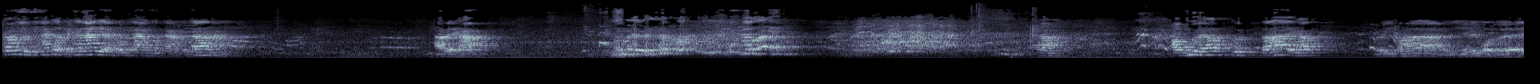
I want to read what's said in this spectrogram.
กล้องอยู่ที่นั่นเกิดไปข้างหน้าเดี๋ยวตรงกลางตรงกลางตรงกลางเอาเลยครับอะเอาพูดแล้วพูดได้ครับเฮ้ยบ้ายังไม่หมดเลย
